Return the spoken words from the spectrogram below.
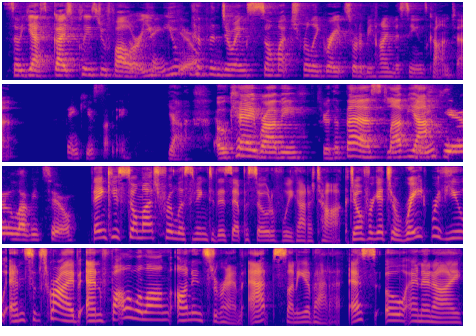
So, yes, guys, please do follow her. You, you, you. have been doing so much really great sort of behind the scenes content. Thank you, Sonni. Yeah. Okay, Robbie, you're the best. Love ya. Thank you. Love you too. Thank you so much for listening to this episode of We Gotta Talk. Don't forget to rate, review, and subscribe, and follow along on Instagram at Sonni Abatta, S O N N I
